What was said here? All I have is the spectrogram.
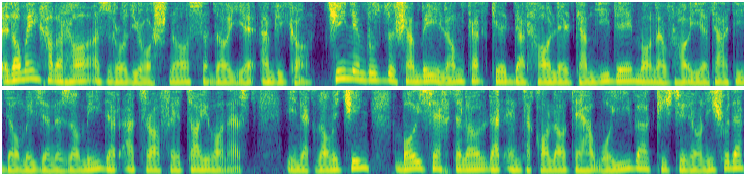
ادامه خبرها از رادیو آشنا صدای امریکا. چین امروز دوشنبه اعلام کرد که در حال تمدید مانورهای تهدیدآمیز نظامی در اطراف تایوان است. این اقدام چین باعث اختلال در انتقالات هوایی و کشتیرانی شده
